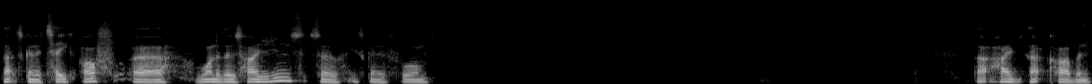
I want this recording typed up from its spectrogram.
That's going to take off uh, one of those hydrogens, so it's going to form that, that carbon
